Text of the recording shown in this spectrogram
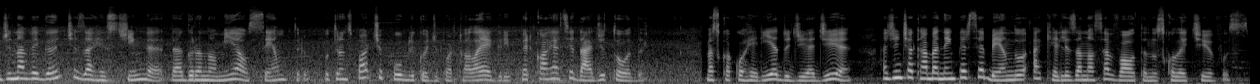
De Navegantes à Restinga, da agronomia ao centro, o transporte público de Porto Alegre percorre a cidade toda. Mas com a correria do dia a dia, a gente acaba nem percebendo aqueles à nossa volta nos coletivos.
